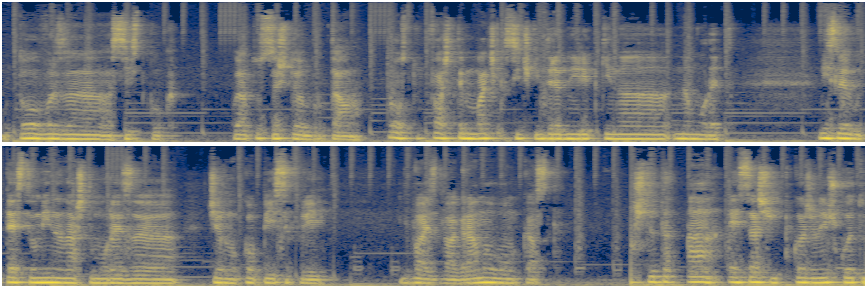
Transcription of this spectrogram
Готова вързана асист кук, която също е брутална. Просто това ще мачка всички дребни рибки на, на морето. Мисля да го тествам и на нашето море за чернокопи и сафриди. 22 грама лонкаст. Читата А, е сега ще ви покажа нещо, което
